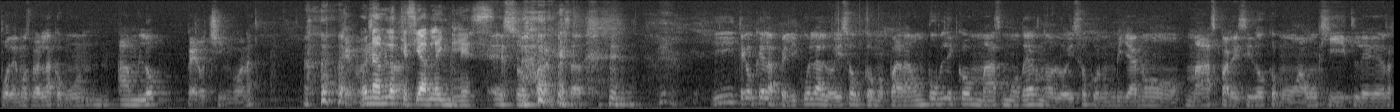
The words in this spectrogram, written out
Podemos verla como un AMLO, pero chingona. que no Un AMLO que sí habla inglés. Eso para empezar. y creo que la película lo hizo como para un público más moderno, lo hizo con un villano más parecido como a un Hitler,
